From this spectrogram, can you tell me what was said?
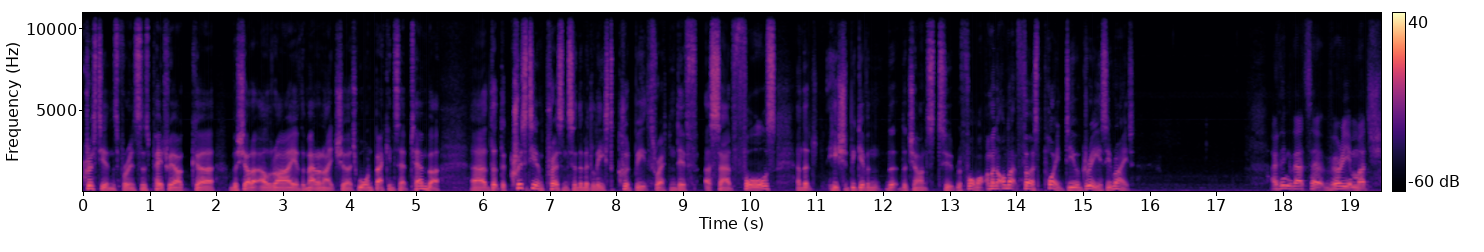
Christians, for instance, Patriarch Bechara al Rai of the Maronite Church warned back in September uh, that the Christian presence in the Middle East could be threatened if Assad falls and that he should be given the, the chance to reform. I mean, on that first point, do you agree? Is he right? I think that's uh, very much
